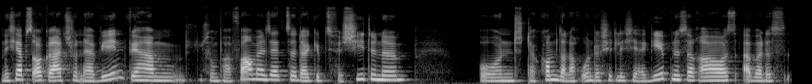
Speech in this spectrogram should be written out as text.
Und ich habe es auch gerade schon erwähnt, wir haben so ein paar Formelsätze, da gibt es verschiedene und da kommen dann auch unterschiedliche Ergebnisse raus, aber das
